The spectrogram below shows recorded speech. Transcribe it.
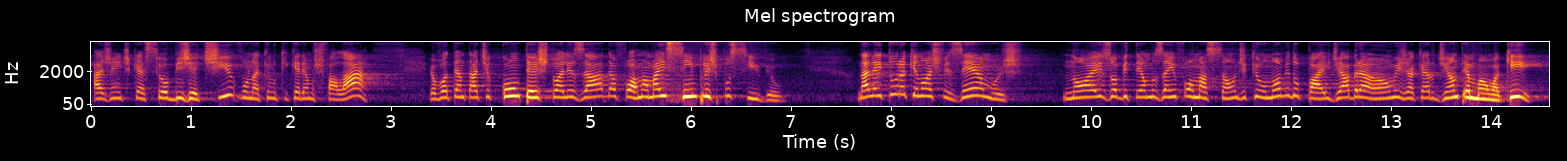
a gente quer ser objetivo naquilo que queremos falar, eu vou tentar te contextualizar da forma mais simples possível. Na leitura que nós fizemos, nós obtemos a informação de que o nome do pai de Abraão, e já quero de antemão aqui,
